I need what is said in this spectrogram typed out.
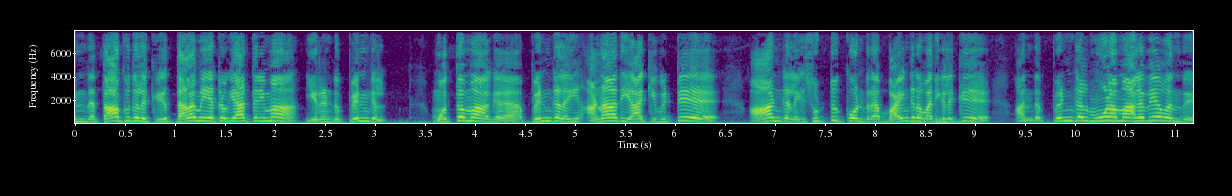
இந்த தாக்குதலுக்கு தலைமையேற்றவங்க யார் தெரியுமா? இரண்டு பெண்கள். மொத்தமாக பெண்களை அனாதியாக்கிவிட்டு ஆண்களை சுட்டு கொன்ற பயங்கரவாதிகளுக்கு அந்த பெண்கள் மூலமாகவே வந்து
